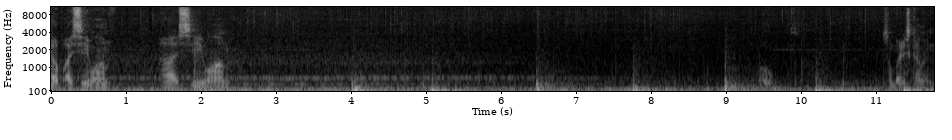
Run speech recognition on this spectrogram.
Yep, I see one. I see one. Oh. Somebody's coming.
